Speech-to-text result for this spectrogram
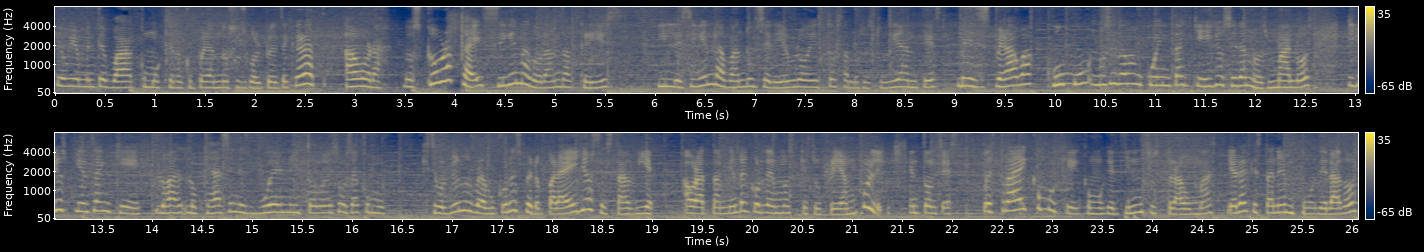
y obviamente va como que recuperando sus golpes de karate. Ahora, los Cobra Kai siguen adorando a Chris y le siguen lavando el cerebro estos a los estudiantes. Me desesperaba cómo no se daban cuenta que ellos eran los malos. Ellos piensan que lo, lo que hacen es bueno y todo eso, o sea, como que se volvieron los bravucones, pero para ellos está bien. Ahora también recordemos que sufrían bullying. Entonces, pues trae como que como que tienen sus traumas y ahora que están empoderados,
